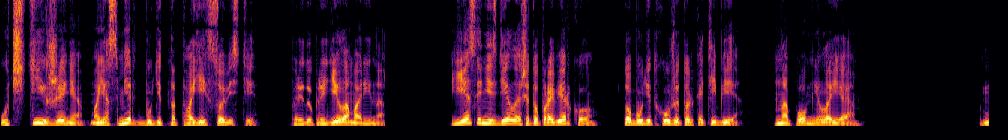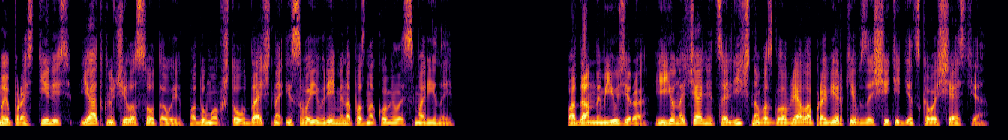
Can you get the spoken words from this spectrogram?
«Учти, Женя, моя смерть будет на твоей совести», — предупредила Марина. «Если не сделаешь эту проверку, то будет хуже только тебе», — напомнила я. Мы простились, я отключила сотовый, подумав, что удачно и своевременно познакомилась с Мариной. По данным юзера, ее начальница лично возглавляла проверки в защите детского счастья,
